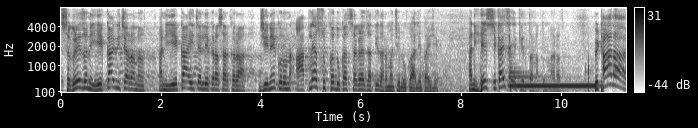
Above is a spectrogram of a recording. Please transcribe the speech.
सगळेजण एका विचारानं आणि एका आईच्या लेकरासारखं राहा जेणेकरून आपल्या सुखदुःखात सगळ्या जाती धर्माचे लोक आले पाहिजे. आणि हेच शिकायचं या कीर्तनातून महाराज. विठाला!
